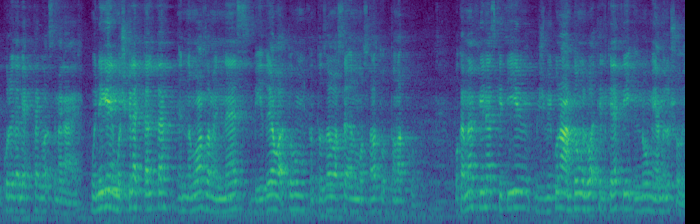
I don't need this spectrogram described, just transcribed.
وكل ده بيحتاج رأس مال عالي. ونيجي للمشكلة الثالثه إن معظم الناس بيضيع وقتهم في انتظار وسائل المواصلات والتنقل. وكمان في ناس كتير مش بيكون عندهم الوقت الكافي إنهم يعملوا شغل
